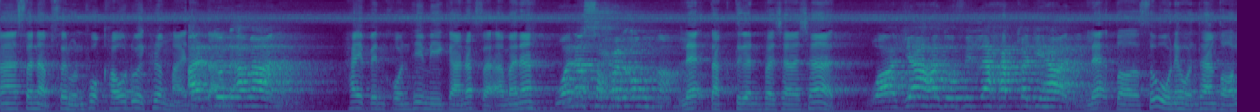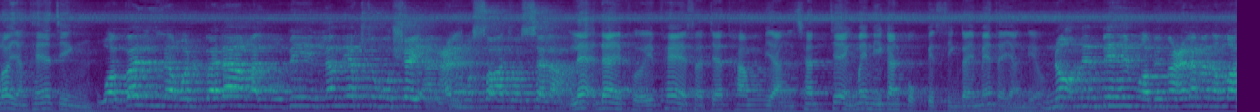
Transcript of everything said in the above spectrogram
มาสนับสนุนพวกเขาด้วยเครื่องหมายต่าง أدوا الأمانة ๆ ให้เป็นคนที่มีการรักษาอามานะห์ ونصحوا الأمة และตักเตือนประชาชาติ وجاهدوا في الله حق جهاده และต่อสู้ในหนทางของอัลลอฮ์อย่างแท้จริง وبلغوا البلاغ المبين لم يكتموا شيئا عليهم الصلاة والسلام และได้เผยแพร่สัจธรรมอย่างชัดแจ้ง ไม่มีการปกปิดสิ่งใดแม้แต่อย่างเดียว نؤمن بهم وبما علمنا الله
